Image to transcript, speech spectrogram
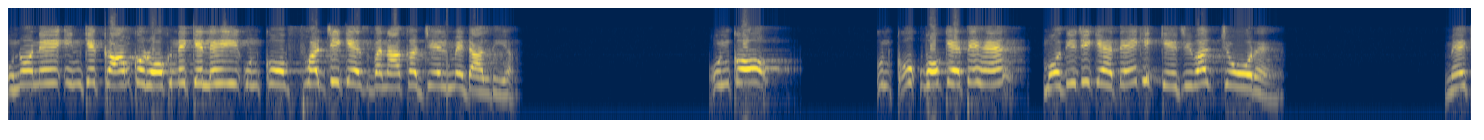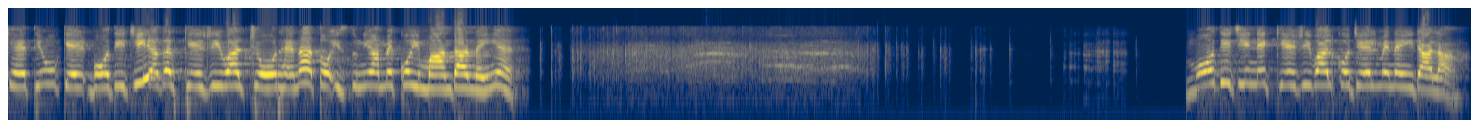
उन्होंने इनके काम को रोकने के लिए ही उनको फर्जी केस बनाकर जेल में डाल दिया। उनको उनको, वो कहते हैं, मोदी जी कहते हैं कि केजरीवाल चोर है। मैं कहती हूँ कि मोदी जी, अगर केजरीवाल चोर है ना तो इस दुनिया में कोई ईमानदार नहीं है। मोदी जी ने केजरीवाल को जेल में नहीं डाला।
